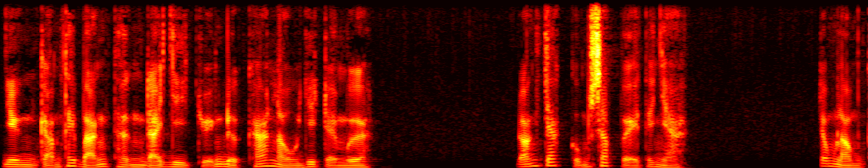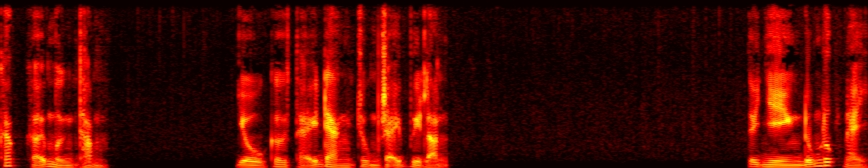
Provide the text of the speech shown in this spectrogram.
Nhưng cảm thấy bản thân đã di chuyển được khá lâu dưới trời mưa. Đoán chắc cũng sắp về tới nhà. Trong lòng khắp khởi mừng thầm, Dù cơ thể đang trung rẩy vì lạnh. Tuy nhiên đúng lúc này,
